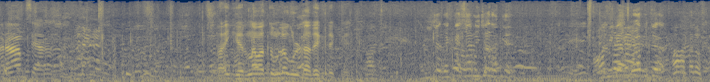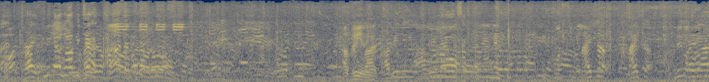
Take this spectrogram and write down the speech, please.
आराम से आराम भाई गिरना मत तुम लोग उल्टा देख देख के नीचे देख के सर नीचे देख के है थोड़ा पीछे हाँ चलो। भाई है थोड़ा पीछे अभी नहीं। अभी नहीं अभी नहीं हो सकता नहीं नहीं। भाई साहब भाई साहब हाँ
